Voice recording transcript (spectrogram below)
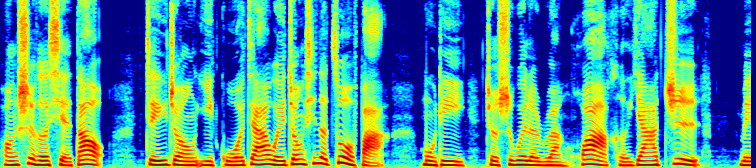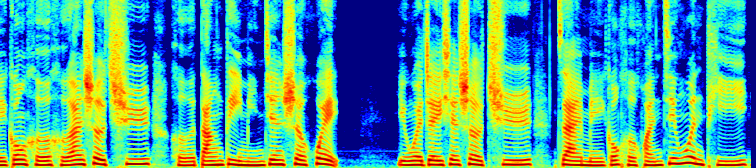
黄世和写道：“这一种以国家为中心的做法，目的就是为了软化和压制湄公河河岸社区和当地民间社会，因为这一些社区在湄公河环境问题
